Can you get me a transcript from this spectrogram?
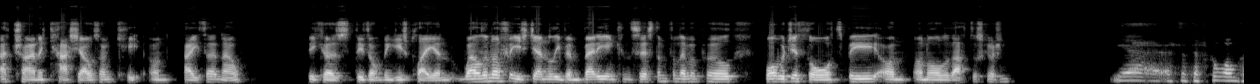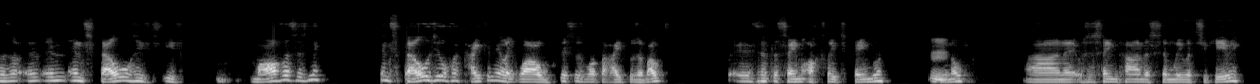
at trying to cash out on on Keita now because they don't think he's playing well enough. He's generally been very inconsistent for Liverpool. What would your thoughts be on, on all of that discussion? Yeah, it's a difficult one because in, in spells he's, he's marvellous, isn't he? In spells you look at Keita and you're like, wow, this is what the hype was about. Isn't it the same Oxlade Chamberlain? Mm. You know? And it was the same kind of similar with Shaqiri.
